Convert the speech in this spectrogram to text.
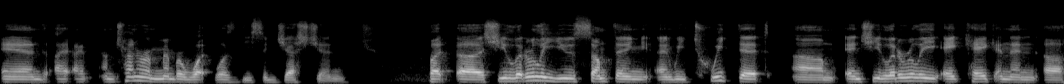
And I, I, am trying to remember what was the suggestion, but uh, she literally used something and we tweaked it um, and she literally ate cake and then uh,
